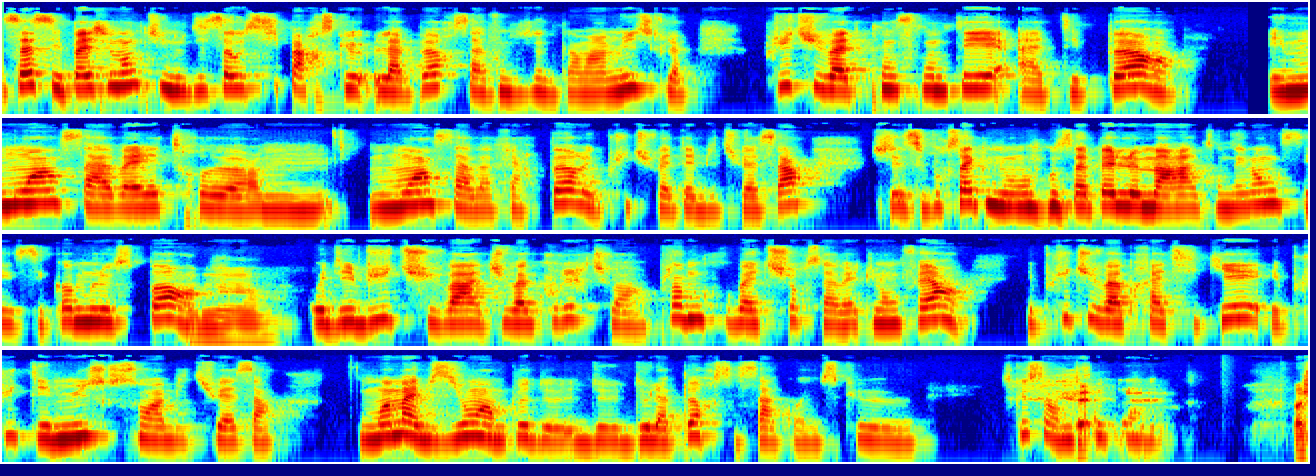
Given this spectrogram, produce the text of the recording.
ça, c'est passionnant que tu nous dis ça aussi parce que la peur, ça fonctionne comme un muscle. Plus tu vas te confronter à tes peurs, et moins ça va être euh, moins ça va faire peur et plus tu vas t'habituer à ça c'est pour ça que nous on s'appelle le marathon des langues c'est comme le sport mmh. au début tu vas tu vas courir tu vas avoir plein de courbatures ça va être l'enfer et plus tu vas pratiquer et plus tes muscles sont habitués à ça moi ma vision un peu de, de, la peur c'est ça quoi est-ce que est-ce que c'est un truc moi,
